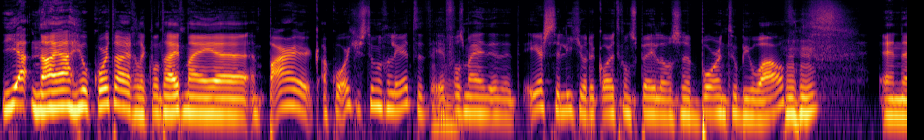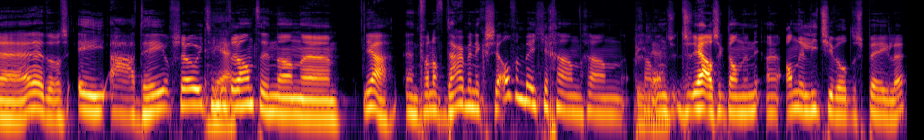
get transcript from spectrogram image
Ja, nou ja, heel kort eigenlijk. Want hij heeft mij een paar akkoordjes toen geleerd. Het, Mhm. Volgens mij het eerste liedje wat ik ooit kon spelen was Born to be Wild. Mhm. En dat was E-A-D of zoiets in die trant. En dan, ja, en vanaf daar ben ik zelf een beetje gaan, gaan, gaan onderzo- Dus ja, als ik dan een, een ander liedje wilde spelen.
